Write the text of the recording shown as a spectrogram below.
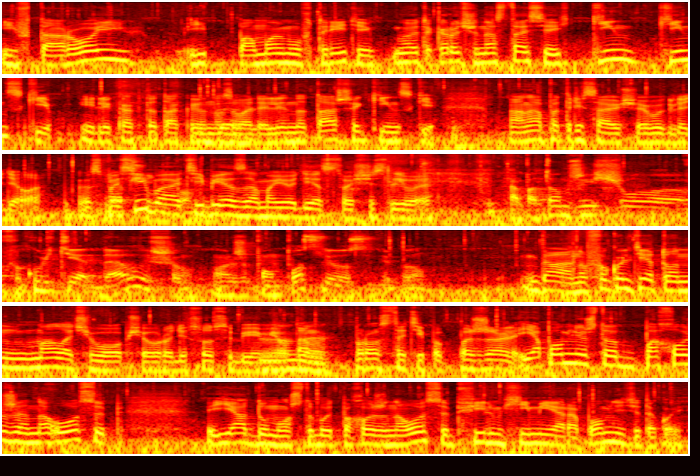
и второй, и, по-моему, в третьей. Ну, это, короче, Настасья Кин, Кински, или как-то так ее назвали, или Наташа Кински. Она потрясающая выглядела. Спасибо тебе за мое детство счастливое. А потом же еще факультет, да, вышел? Он же, по-моему, после особи был. Да, но факультет, он мало чего общего вроде с особью имел. Ну Там да. просто, типа, пожали. Я помню, что похоже на особь. Я думал, что будет похоже на особь фильм Химера. Помните такой?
